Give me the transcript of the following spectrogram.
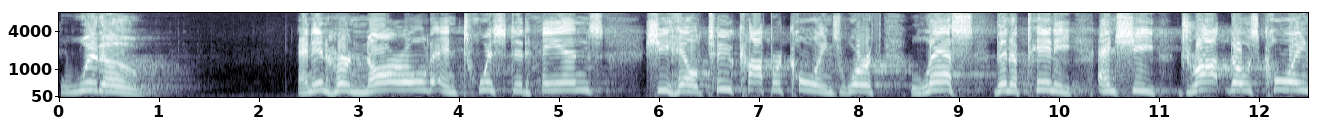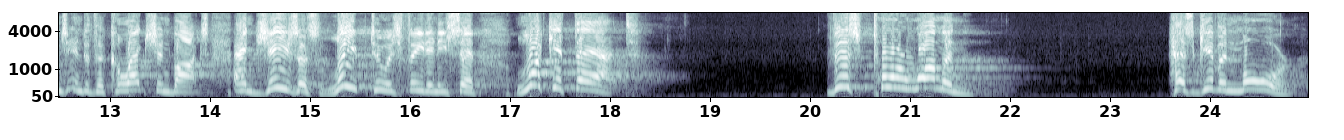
widow and in her gnarled and twisted hands, she held two copper coins worth less than a penny, and she dropped those coins into the collection box. And Jesus leaped to his feet and he said, Look at that! This poor woman has given more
